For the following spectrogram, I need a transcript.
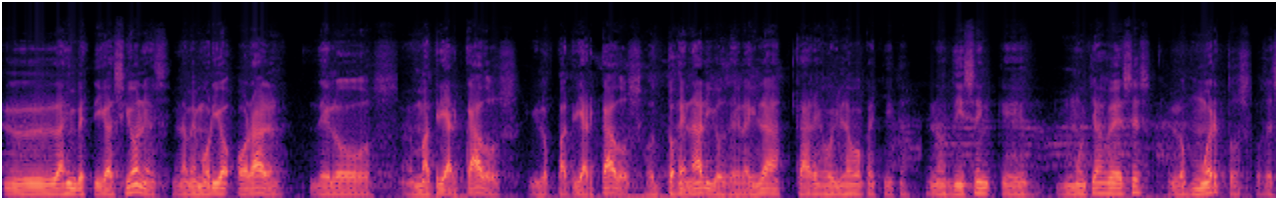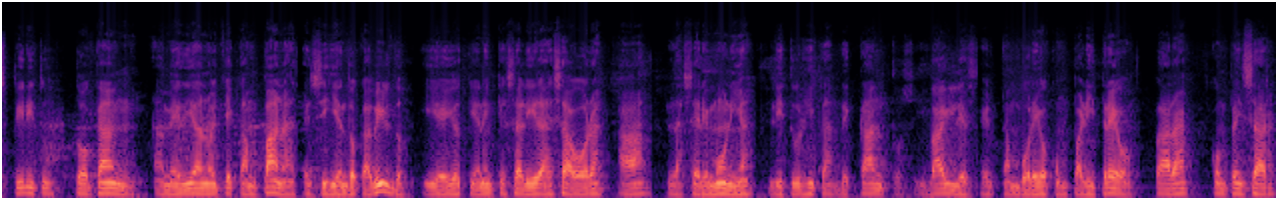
Las investigaciones, la memoria oral de los matriarcados y los patriarcados octogenarios de la isla Cares o isla Boca Chica nos dicen que muchas veces los muertos, los espíritus, tocan a medianoche campanas exigiendo cabildo y ellos tienen que salir a esa hora a la ceremonia litúrgica de cantos y bailes, el tamboreo con palitreo para compensar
